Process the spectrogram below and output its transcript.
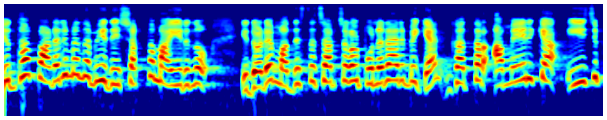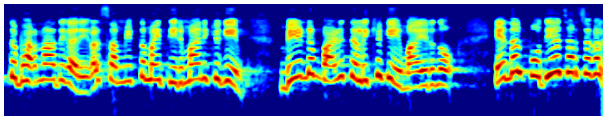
യുദ്ധം പടരുമെന്ന ഭീതി ശക്തമായിരുന്നു. ഇതോടെ മധ്യസ്ഥ ചർച്ചകൾ പുനരാരംഭിക്കാൻ ഖത്തർ അമേരിക്ക ഈജിപ്ത് ഭരണാധികാരികൾ സംയുക്തമായി തീരുമാനിക്കുകയും വീണ്ടും വഴി തെളിക്കുകയുമായിരുന്നു. എന്നാൽ പുതിയ ചർച്ചകൾ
